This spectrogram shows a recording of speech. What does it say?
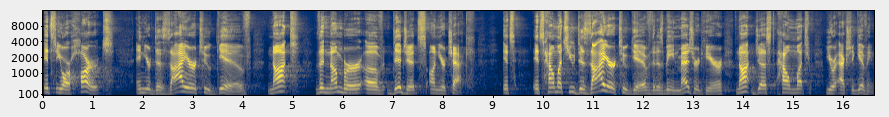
it's your heart and your desire to give, not the number of digits on your check. It's, it's how much you desire to give that is being measured here, not just how much you're actually giving.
